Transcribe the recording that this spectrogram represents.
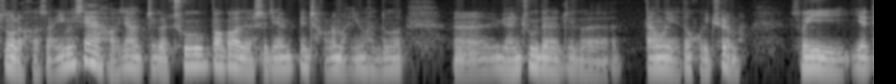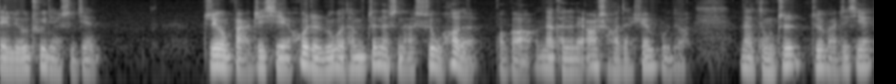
做了核酸，因为现在好像这个出报告的时间变长了嘛，因为很多呃援助的这个。单位也都回去了嘛，所以也得留出一点时间。只有把这些，或者如果他们真的是拿十五号的报告，那可能得二十号再宣布，对吧？那总之，只有把这些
